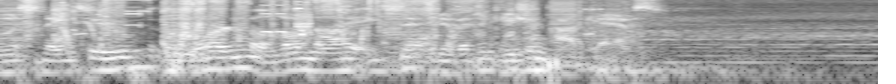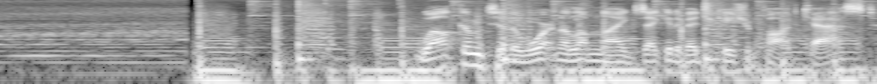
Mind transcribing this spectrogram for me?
listening to the Wharton Alumni Executive Education Podcast. Welcome to the Wharton Alumni Executive Education Podcast.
